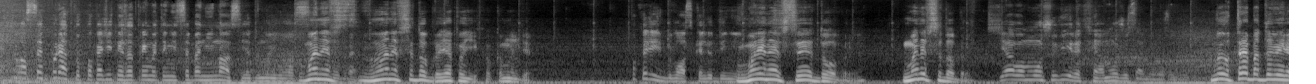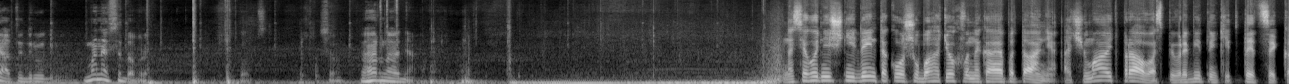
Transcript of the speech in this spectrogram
Якщо у вас все в порядку, покажіть, не затримайте ні себе, ні нас. Я думаю, у вас В мене, вс- добре. в мене все добре, я поїхав, командир. Покажіть, будь ласка, людині. В мене все добре. В мене все добре. Я вам можу вірити, а можу самі розуміти. Ну, треба довіряти друг другу. В мене все добре. Хлопці. Все. Гарного дня. На сьогоднішній день також у багатьох виникає питання: а чи мають право співробітники ТЦК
